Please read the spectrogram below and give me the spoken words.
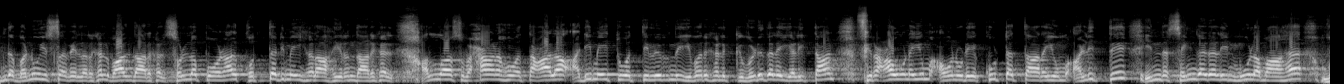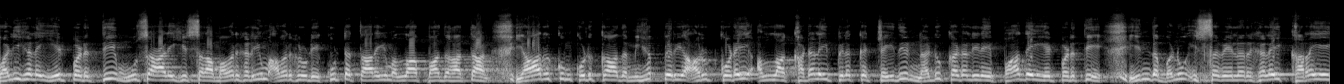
இந்த பனு இஸ்ரவேலர்கள் வாழ்ந்தார்கள். சொல்ல போனால் கொத்தடிமைகளாக இருந்தார்கள். அல்லாஹ் சுபஹானஹு அடிமைத்துவத்திலிருந்து இவர்களுக்கு விடுதலை அளித்தான். ஃபிரவுனையும் அவனுடைய கூட்டத்தாரையும் அழித்து இந்த செங்கடலின் மூலமாக வழிகளை ஏற்படுத்தி மூசா அலைஹிஸ்ஸலாம் அவர்களையும் அவர்களுடைய கூட்டத்தாரையும் அல்லாஹ் பாதுகாத்தான். யாருக்கும் கொடுக்காத மிகப்பெரிய அருட்கொடை அல்லாஹ் கடலை பிளக்கச் செய்து நடுக்கடலிலே பாதையை ஏற்படுத்தி இந்த பனு இஸ்ரவேலர்களை கரையை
